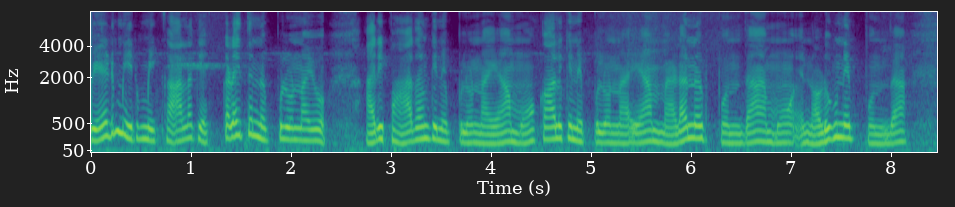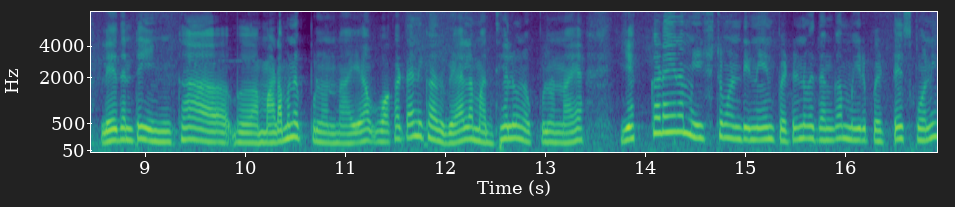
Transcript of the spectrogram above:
వేడి మీరు మీ కాళ్ళకి ఎక్కడైతే నొప్పులు ఉన్నాయో అది పాదంకి నొప్పులు ఉన్నాయా మోకాలకి నొప్పులు ఉన్నాయా మెడ నొప్పి ఉందా మో నడుము నొప్పి ఉందా లేదంటే ఇంకా మడమ నొప్పులు ఉన్నాయా ఒకటని కాదు వేల మధ్యలో నొప్పులు ఉన్నాయా ఎక్కడైనా మీ ఇష్టం అండి. నేను పెట్టిన విధంగా మీరు పెట్టేసుకొని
